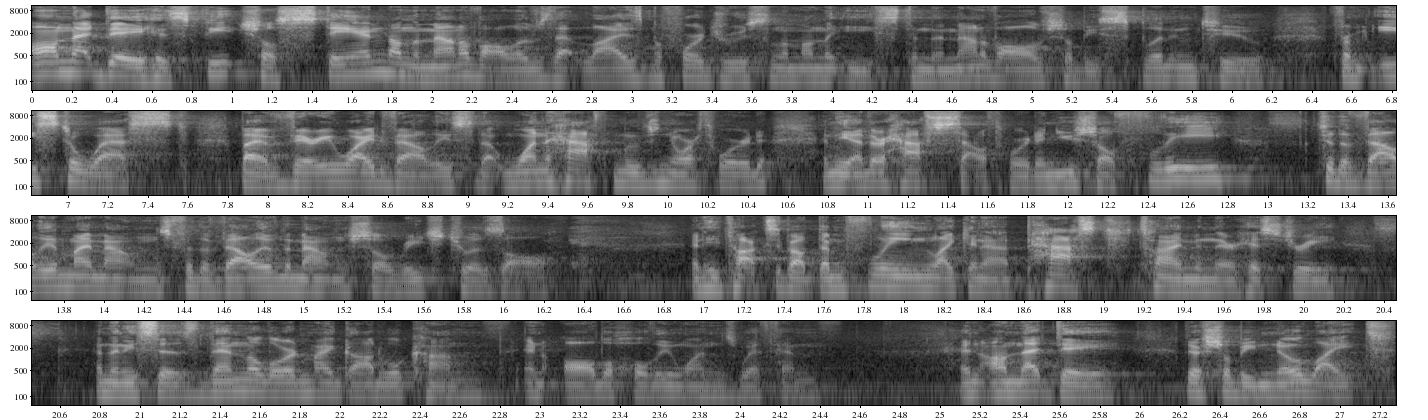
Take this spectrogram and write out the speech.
On that day, his feet shall stand on the Mount of Olives that lies before Jerusalem on the east, and the Mount of Olives shall be split in two from east to west by a very wide valley, so that one half moves northward and the other half southward. And you shall flee to the valley of my mountains, for the valley of the mountains shall reach to Azal. And he talks about them fleeing like in a past time in their history. And then he says, Then the Lord my God will come, and all the holy ones with him. And on that day, there shall be no light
